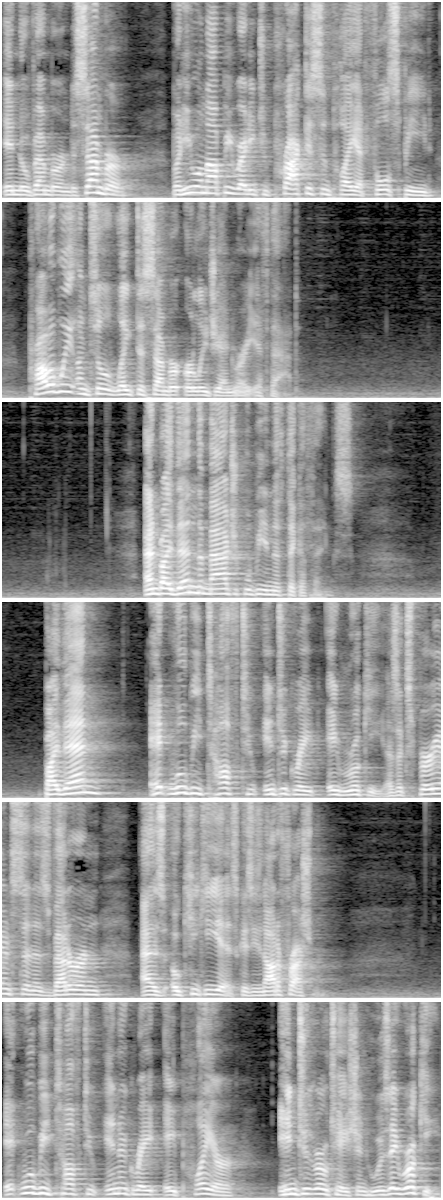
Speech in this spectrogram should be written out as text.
in November and December, but he will not be ready to practice and play at full speed probably until late December, early January, if that. And by then, the Magic will be in the thick of things. By then, it will be tough to integrate a rookie as experienced and as veteran as Okeke is, because he's not a freshman. It will be tough to integrate a player into the rotation who is a rookie.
